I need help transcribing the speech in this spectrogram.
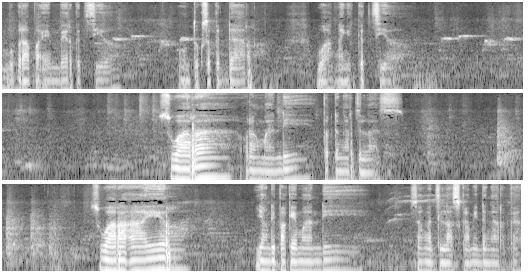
beberapa ember kecil untuk sekedar buah langit kecil. Suara orang mandi terdengar jelas. Suara air yang dipakai mandi sangat jelas kami dengarkan.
